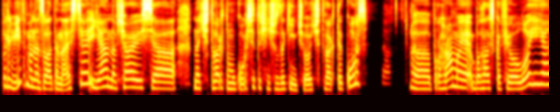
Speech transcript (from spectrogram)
Привіт, мене звати Настя. Я навчаюся на четвертому курсі, точніше закінчую четвертий курс програми болгарська філологія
